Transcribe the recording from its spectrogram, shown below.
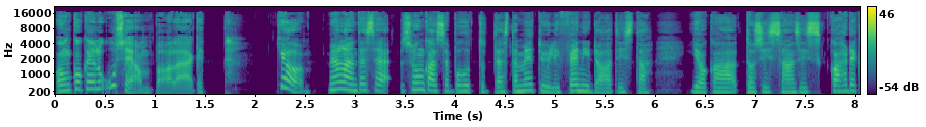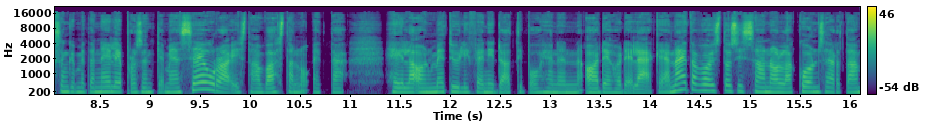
on kokeillut useampaa lääkettä. Joo, me ollaan tässä sun kanssa puhuttu tästä metyylifenidaatista, joka tosissaan siis 84 prosenttia meidän seuraajista on vastannut, että heillä on metyylifenidaattipohjainen ADHD-lääke. Ja näitä voisi tosissaan olla Concerta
